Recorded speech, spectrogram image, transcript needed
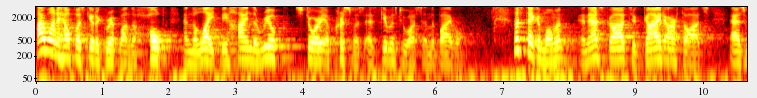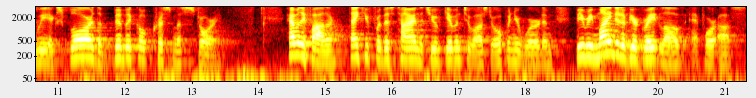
I want to help us get a grip on the hope and the light behind the real story of Christmas as given to us in the Bible. Let's take a moment and ask God to guide our thoughts as we explore the biblical Christmas story. Heavenly Father, thank you for this time that you've given to us to open your word and be reminded of your great love for us.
